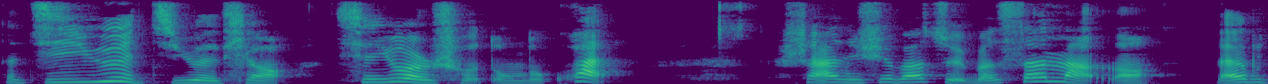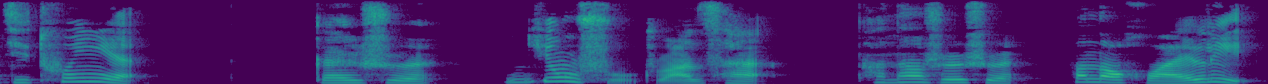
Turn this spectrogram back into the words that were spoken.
那鸡越急越跳，线越扯动得快。沙女婿把嘴巴塞满了，来不及吞咽。该是用手抓菜，汤汤水水放到怀里。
